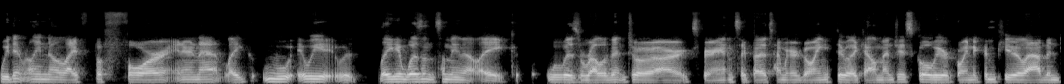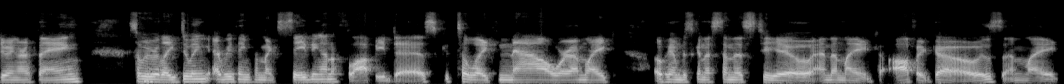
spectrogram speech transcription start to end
we didn't really know life before internet. Like we, like it wasn't something that like was relevant to our experience. Like by the time we were going through like elementary school, we were going to computer lab and doing our thing. So we were like doing everything from like saving on a floppy disk to like now where I'm like, okay, I'm just gonna send this to you, and then like off it goes, and like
